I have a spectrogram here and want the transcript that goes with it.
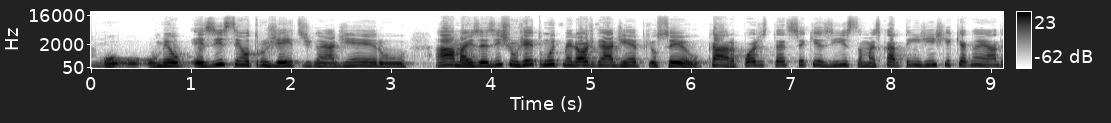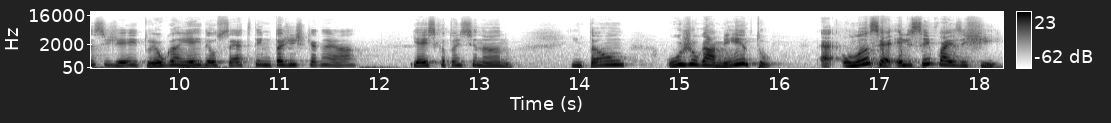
O, o, o, meu, existem outros jeitos de ganhar dinheiro. Ah, mas existe um jeito muito melhor de ganhar dinheiro do que o seu. Cara, pode até ser que exista, mas, cara, tem gente que quer ganhar desse jeito. Eu ganhei, deu certo, e tem muita gente que quer ganhar. E é isso que eu estou ensinando. Então, o julgamento, é, o lance é, ele sempre vai existir.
